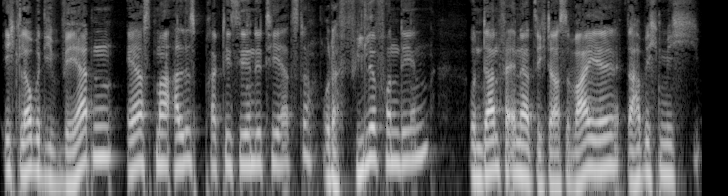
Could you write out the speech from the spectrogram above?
ich glaube, die werden erstmal alles praktizierende Tierärzte oder viele von denen. Und dann verändert sich das, weil da habe ich mich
